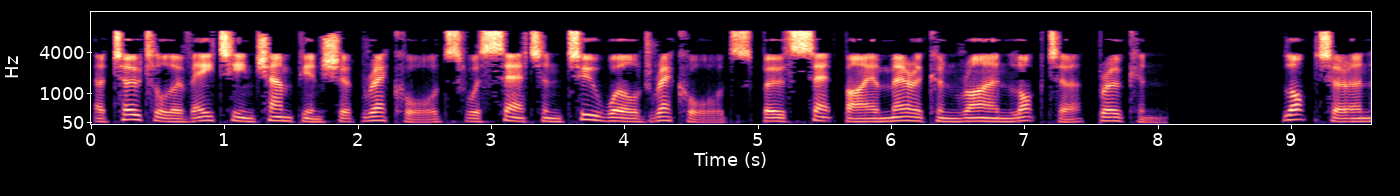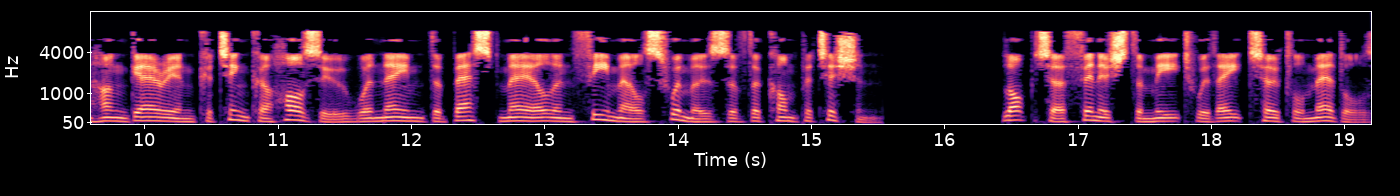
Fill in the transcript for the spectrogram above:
A total of 18 championship records were set and two world records both set by American Ryan Lochte broken. Lochte and Hungarian Katinka Hosszú were named the best male and female swimmers of the competition. Lochte finished the meet with eight total medals,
